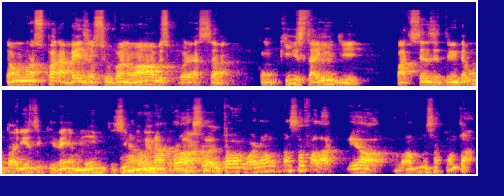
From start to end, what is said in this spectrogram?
Então, nossos parabéns ao Silvano Alves por essa conquista aí de 430 montarias e que venha muitas e Não, muitas. na próxima, então agora vamos começar a falar. E ó, vamos começar a contar.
